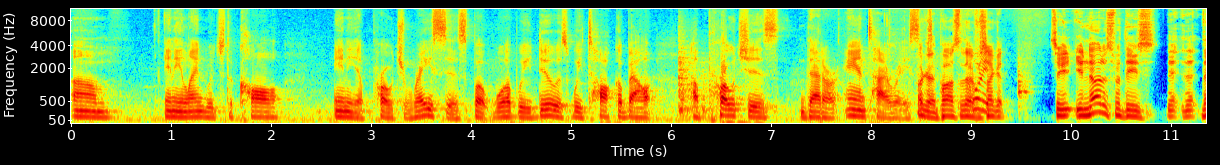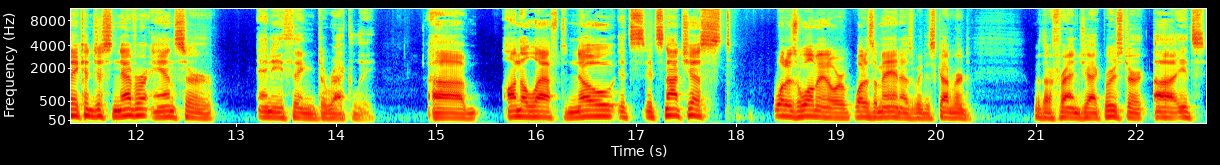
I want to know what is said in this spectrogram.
um, any language to call any approach racist, but what we do is we talk about approaches that are anti-racist. Okay, pause it there for a second. So you, you notice with these, they, they, can just never answer anything directly. Um, on the left, no, it's it's not just what is a woman or what is a man, as we discovered with our friend Jack Brewster. Uh, it's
